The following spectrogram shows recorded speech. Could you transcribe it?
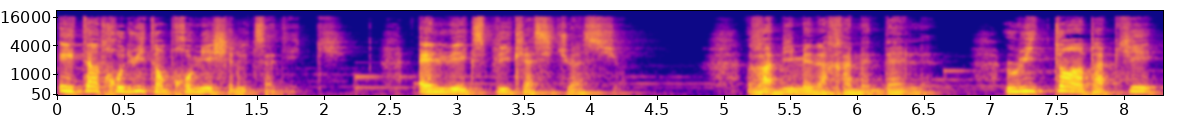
est introduite en premier chez le tzaddik. Elle lui explique la situation. Rabbi Menachem Mendel lui tend un papier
